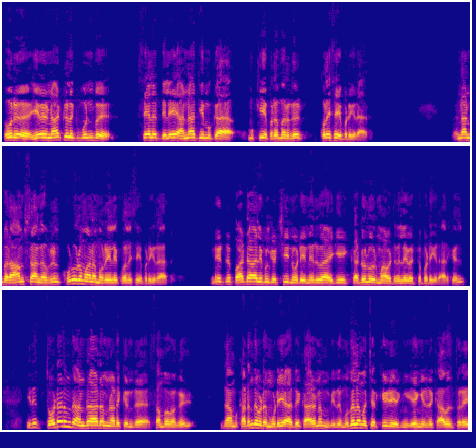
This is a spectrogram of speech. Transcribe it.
ஒரு ஏழு நாட்களுக்கு முன்பு சேலத்திலே அதிமுக முக்கிய பிரமுகர் கொலை செய்யப்படுகிறார். நண்பர் ஆம்ஸ்டாங் அவர்கள் கொடூரமான முறையில் கொலை செய்யப்படுகிறார். நேற்று பாட்டாளிமல் கட்சியினுடைய நிர்வாகி கடலூர் மாவட்டத்திலே வெட்டப்படுகிறார்கள். இது தொடர்ந்து அன்றாடம் நடக்கின்ற சம்பவங்கள். நாம் கடந்துவிட முடியாது. காரணம் இது முதலமைச்சர் கீழ் இயங்கின்ற இயங்குகின்ற காவல்துறை.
